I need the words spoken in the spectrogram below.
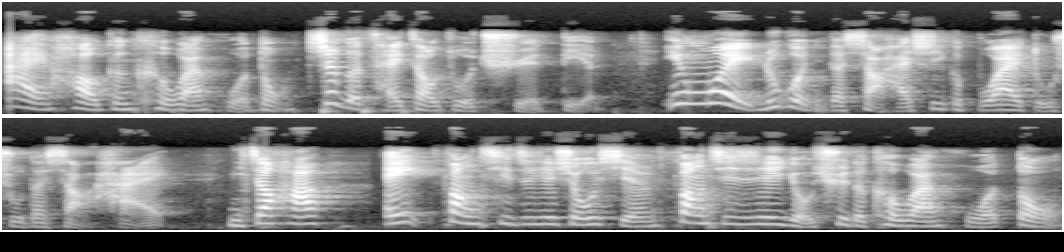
爱好跟课外活动，这个才叫做缺点。因为如果你的小孩是一个不爱读书的小孩，你叫他哎放弃这些休闲，放弃这些有趣的课外活动。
